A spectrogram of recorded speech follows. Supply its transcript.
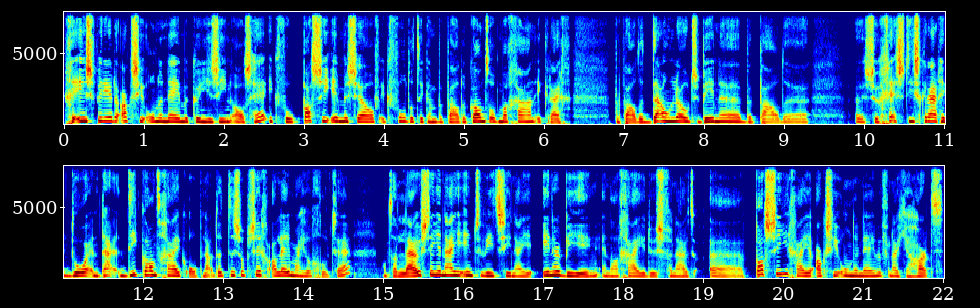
Geïnspireerde actie ondernemen kun je zien als: hè, ik voel passie in mezelf, ik voel dat ik een bepaalde kant op mag gaan, ik krijg bepaalde downloads binnen, bepaalde uh, suggesties krijg ik door en daar, die kant ga ik op. Nou, dat is op zich alleen maar heel goed. Hè? Want dan luister je naar je intuïtie, naar je inner being. En dan ga je dus vanuit uh, passie, ga je actie ondernemen vanuit je hart.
